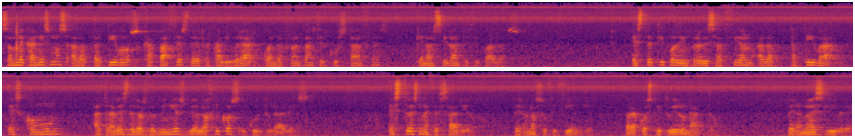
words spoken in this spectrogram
Son mecanismos adaptativos capaces de recalibrar cuando afrontan circunstancias que no han sido anticipadas. Este tipo de improvisación adaptativa es común a través de los dominios biológicos y culturales. Esto es necesario, pero no suficiente, para constituir un acto, pero no es libre,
